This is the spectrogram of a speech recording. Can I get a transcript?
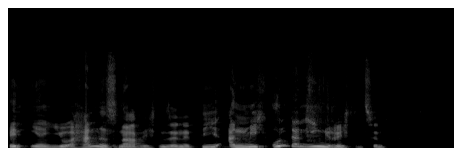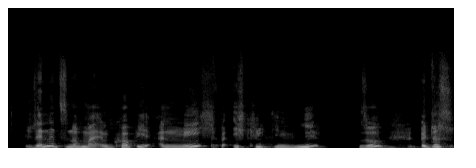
Wenn ihr Johannes Nachrichten sendet, die an mich und an ihn gerichtet sind, sendet sie nochmal im Copy an mich, ich krieg die nie. So, das,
